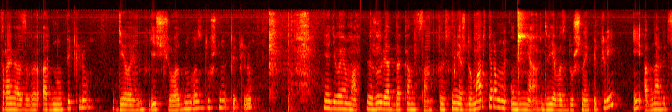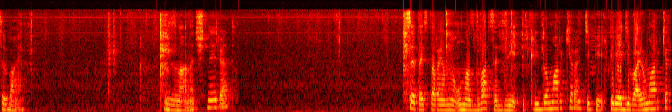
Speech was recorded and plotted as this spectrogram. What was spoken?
Провязываю одну петлю. Делаем еще одну воздушную петлю. И одеваю маркер. Вяжу ряд до конца. То есть между маркерами у меня две воздушные петли и одна лицевая. Изнаночный ряд. С этой стороны у нас 22 петли до маркера. Теперь переодеваю маркер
